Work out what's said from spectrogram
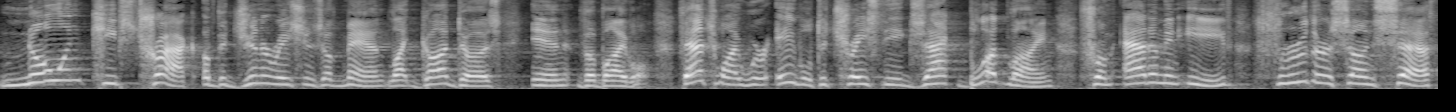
no one keeps track of the generations of man like God does in the Bible. That's why we're able to trace the exact bloodline from Adam and Eve through their son Seth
